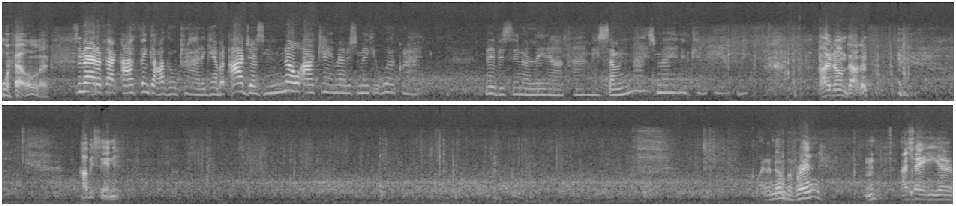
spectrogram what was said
Well, uh, As a matter of fact, I think I'll go try it again, but I just know I can't manage to make it work right. Maybe sooner or later I'll find me some nice man who can help me. I don't doubt it. I'll be seeing you. Quite a number, friend. Hmm? I say, uh,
